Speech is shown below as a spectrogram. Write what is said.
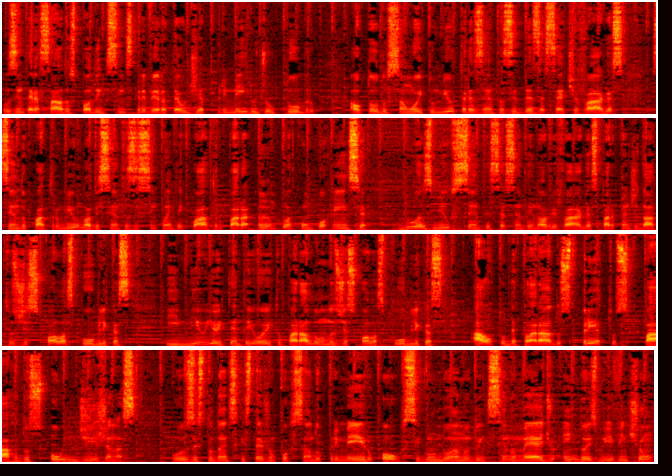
Os interessados podem se inscrever até o dia 1 de outubro. Ao todo, são 8.317 vagas, sendo 4.954 para ampla concorrência, 2.169 vagas para candidatos de escolas públicas e 1.088 para alunos de escolas públicas autodeclarados pretos, pardos ou indígenas. Os estudantes que estejam cursando o primeiro ou segundo ano do ensino médio em 2021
